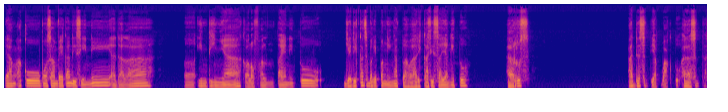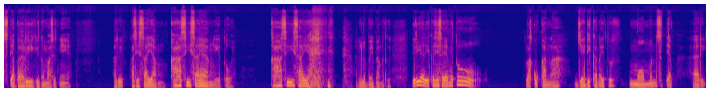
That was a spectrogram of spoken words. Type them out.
Yang aku mau sampaikan di sini adalah uh, intinya kalau Valentine itu jadikan sebagai pengingat bahwa hari kasih sayang itu harus ada setiap waktu, setiap hari gitu maksudnya ya. Hari kasih sayang, kasih sayang gitu. Kasih sayang. Aduh lebay banget. Jadi hari kasih sayang itu lakukanlah, jadikanlah itu momen setiap hari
